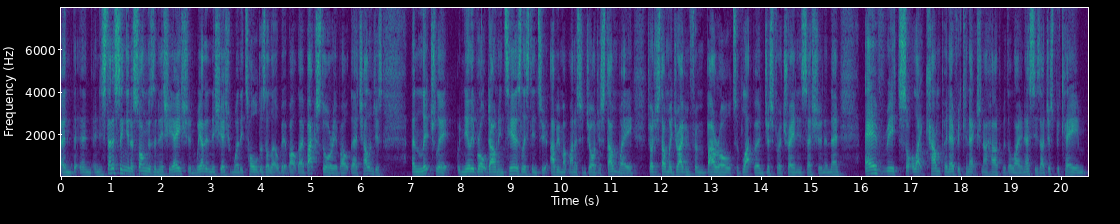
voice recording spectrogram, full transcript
and and and instead of singing a song as an initiation, we had an initiation where they told us a little bit about their backstory, about their challenges and literally nearly broke down in tears listening to Abbie McManus and Georgia Stanway. Georgia Stanway driving from Barrow to Blackburn just for a training session. And then every sort of like camp and every connection I had with the Lionesses, I just became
